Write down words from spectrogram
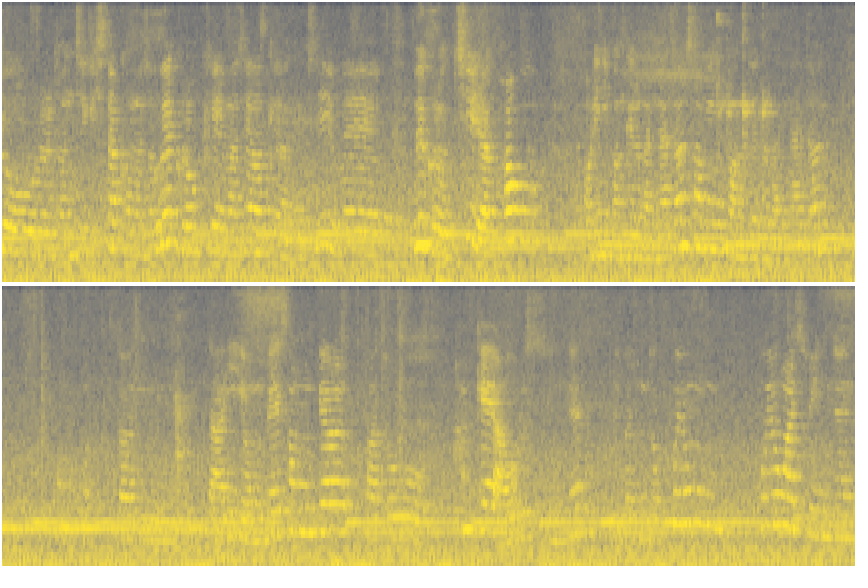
물음표를 던지기 시작하면서 왜 그렇게만 생각해야 되지? 왜, 왜 그렇지? 라고 하고 어린이 관계를 만나던 성인 관계를 만나던 어, 어떤 나이, 연배, 성별과도 함께 아우를 수 있는 우리가 좀 더 포용, 포용할 수 있는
